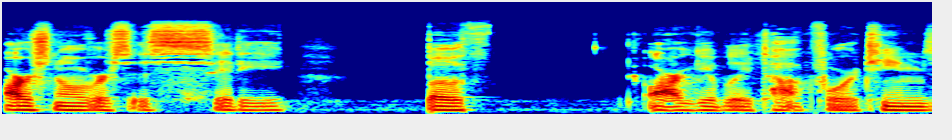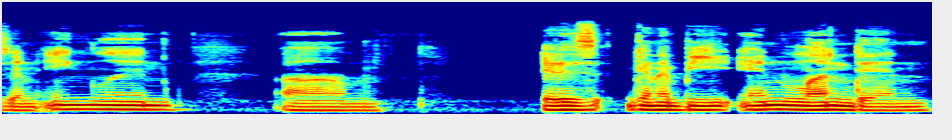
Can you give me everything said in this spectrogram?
Arsenal versus City, both arguably top four teams in England. Um, it is going to be in London,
